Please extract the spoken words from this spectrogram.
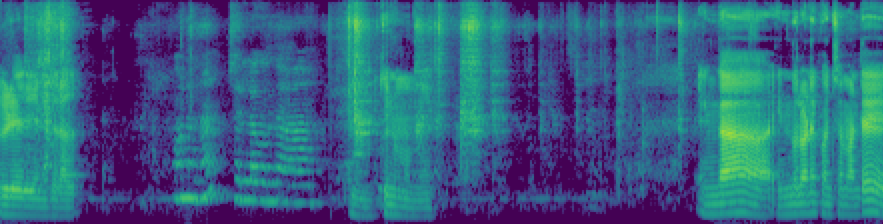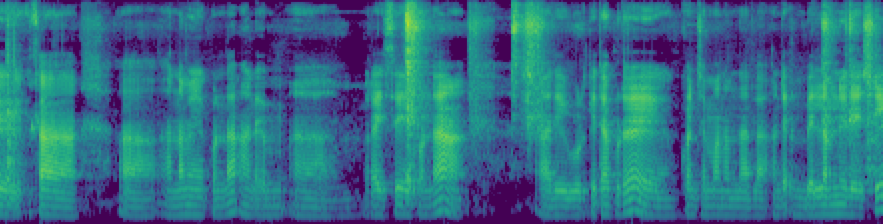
వీడియో తీయడానికి రాదు. తిను మమ్మీ. ఇంకా ఇందులోనే కొంచెం అంటే ఇట్లా అన్నం వేయకుండా అంటే రైస్ వేయకుండా అది ఉడికేటప్పుడే కొంచెం మనం దాంట్లో అంటే బెల్లం నీళ్ళు వేసి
